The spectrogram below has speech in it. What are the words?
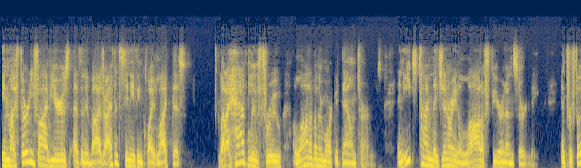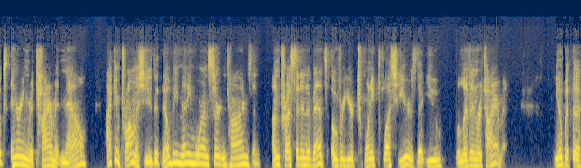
in my 35 years as an advisor, I haven't seen anything quite like this, but I have lived through a lot of other market downturns. And each time they generate a lot of fear and uncertainty. And for folks entering retirement now, I can promise you that there'll be many more uncertain times and unprecedented events over your 20 plus years that you will live in retirement you know but the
